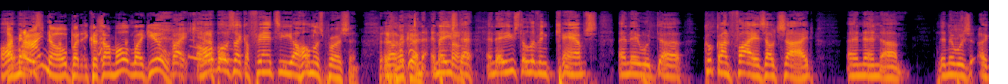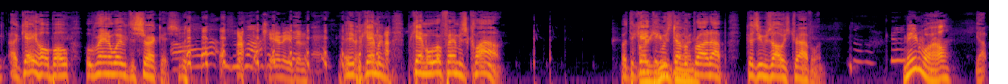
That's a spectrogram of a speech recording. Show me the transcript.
a I mean, is- I know, but because I'm old like you. Right, a hobo's like a fancy uh, homeless person, you know. and, and they used to and they used to live in camps, and they would uh, cook on fires outside, and then um, then there was a, a gay hobo who ran away with the circus. Can't even. He became a became a world famous clown. But the gay Are thing you was never brought up because he was always traveling. Meanwhile, Yep.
